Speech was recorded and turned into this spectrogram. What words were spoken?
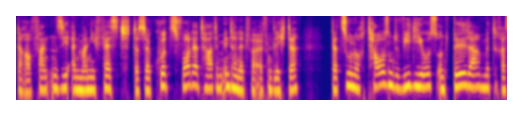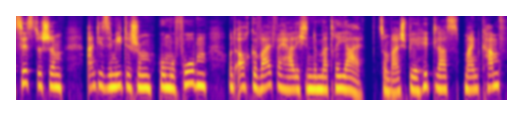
Darauf fanden sie ein Manifest, das er kurz vor der Tat im Internet veröffentlichte, dazu noch tausende Videos und Bilder mit rassistischem, antisemitischem, homophoben und auch gewaltverherrlichendem Material, zum Beispiel Hitlers Mein Kampf,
